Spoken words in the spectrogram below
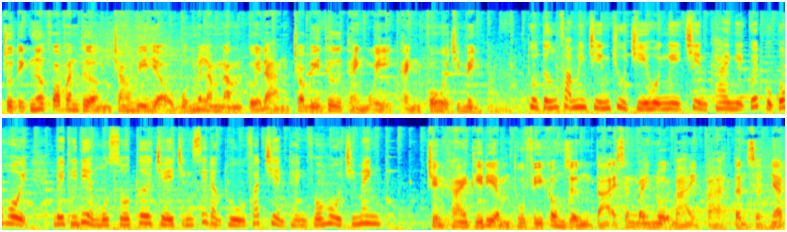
Chủ tịch nước Võ Văn Thưởng trao huy hiệu 45 năm tuổi Đảng cho Bí thư Thành ủy Thành phố Hồ Chí Minh. Thủ tướng Phạm Minh Chính chủ trì hội nghị triển khai nghị quyết của Quốc hội về thí điểm một số cơ chế chính sách đặc thù phát triển thành phố Hồ Chí Minh. Triển khai thí điểm thu phí không dừng tại sân bay Nội Bài và Tân Sơn Nhất.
